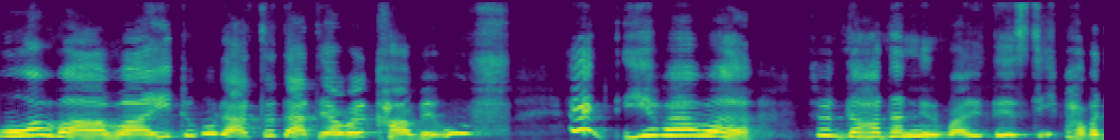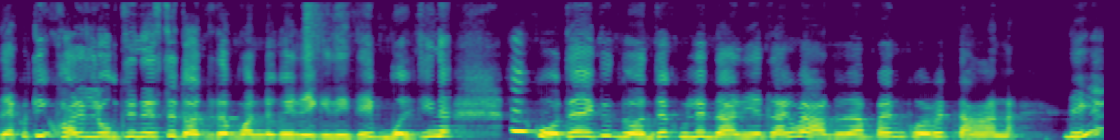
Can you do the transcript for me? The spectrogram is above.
ও বাবা এইটুকু রাস্তা তাতে আবার খাবে উফ এ বাবা তোর দাদানের বাড়িতে এসেছিস বাবা দেখো তুই ঘরের লোকজন এসে দরজাটা বন্ধ করে রেখে দিতে। বলছি না কোথায়? একটু দরজা খুলে দাঁড়িয়ে থাকবে আদর আপ্যায়ন করবে তা না দেখি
